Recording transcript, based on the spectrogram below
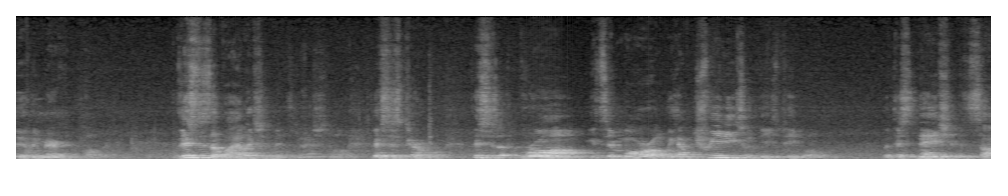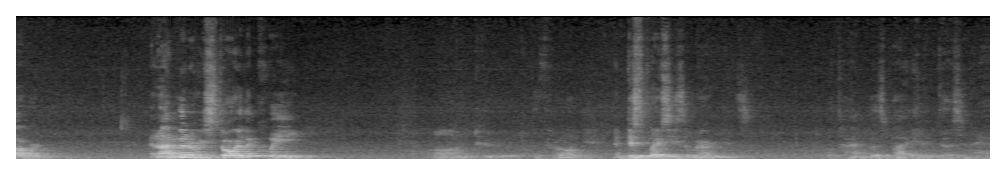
the American public, this is a violation of international law. This is terrible. This is wrong. It's immoral. We have treaties with these people, with this nation. It's sovereign. And I'm going to restore the queen onto the throne and displace these Americans. Well, time goes by and it doesn't happen.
